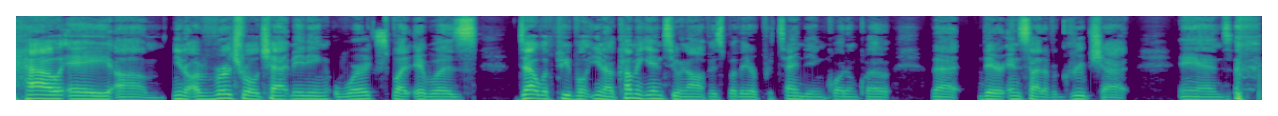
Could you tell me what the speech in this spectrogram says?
how a, um, you know, a virtual chat meeting works, but it was dealt with people, you know, coming into an office, but they were pretending, quote unquote, that they're inside of a group chat. And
